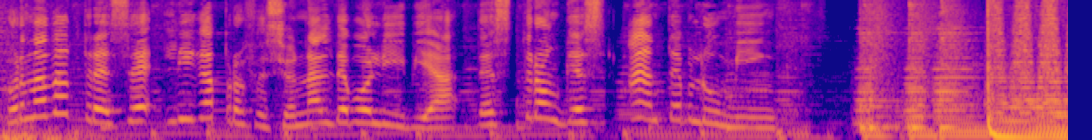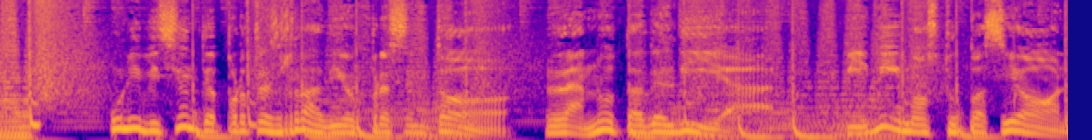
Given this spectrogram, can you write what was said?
Jornada 13, Liga Profesional de Bolivia, The Strongest ante Blooming. Univisión Deportes Radio presentó La Nota del Día. Vivimos tu pasión.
